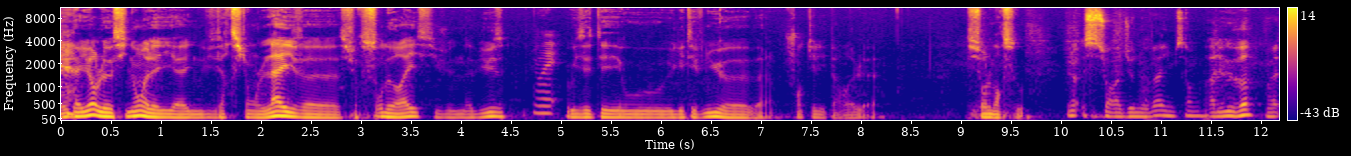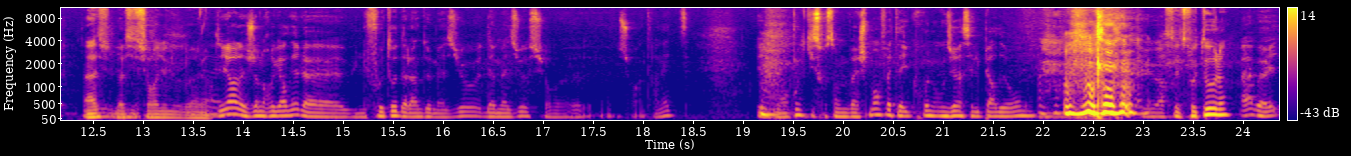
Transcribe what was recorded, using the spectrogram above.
Et d'ailleurs, le, sinon, il y a une version live euh, sur Sourde Oreille, si je ne m'abuse, Ouais. où, ils étaient, où il était venu euh, bah, chanter les paroles euh, sur le morceau. C'est sur Radio Nova, il me semble. Radio Nova? Ouais. Ah, c'est bah, c'est sur Radio Nova. D'ailleurs, je viens de regarder la- une photo d'Alain Damasio, Damasio sur, euh, sur internet. Et je me rends compte qu'il se ressemble vachement en fait avec Ron. On dirait que c'est le père de Ron. tu veux voir cette photo là? Ah bah oui. Là,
